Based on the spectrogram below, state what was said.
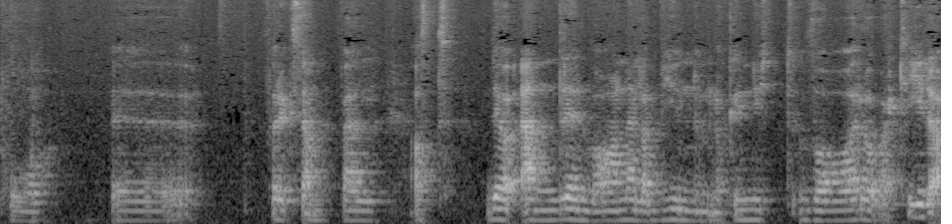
på eh, F.eks. at det å endre en vane eller begynne med noe nytt varer over tid. da.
